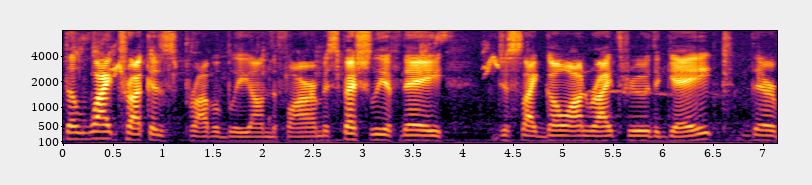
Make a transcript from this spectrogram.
the white truck is probably on the farm, especially if they just like go on right through the gate. They're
